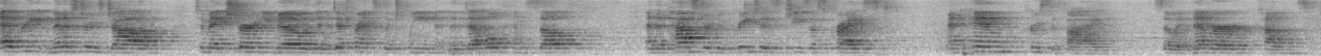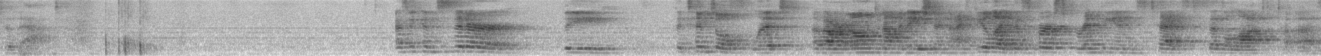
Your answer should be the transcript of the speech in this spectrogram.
every minister's job to make sure you know the difference between the devil himself and the pastor who preaches Jesus Christ and him crucified, so it never comes to that. As we consider the potential split of our own denomination, I feel like this First Corinthians text says a lot to us.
